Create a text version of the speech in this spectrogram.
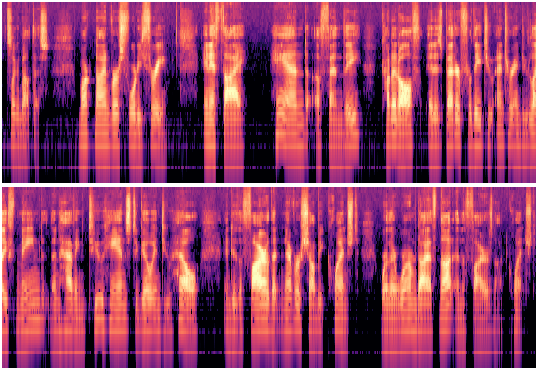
Let's look about this. Mark 9, verse 43. And if thy hand offend thee, cut it off. It is better for thee to enter into life maimed than having two hands to go into hell, into the fire that never shall be quenched, where their worm dieth not and the fire is not quenched.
